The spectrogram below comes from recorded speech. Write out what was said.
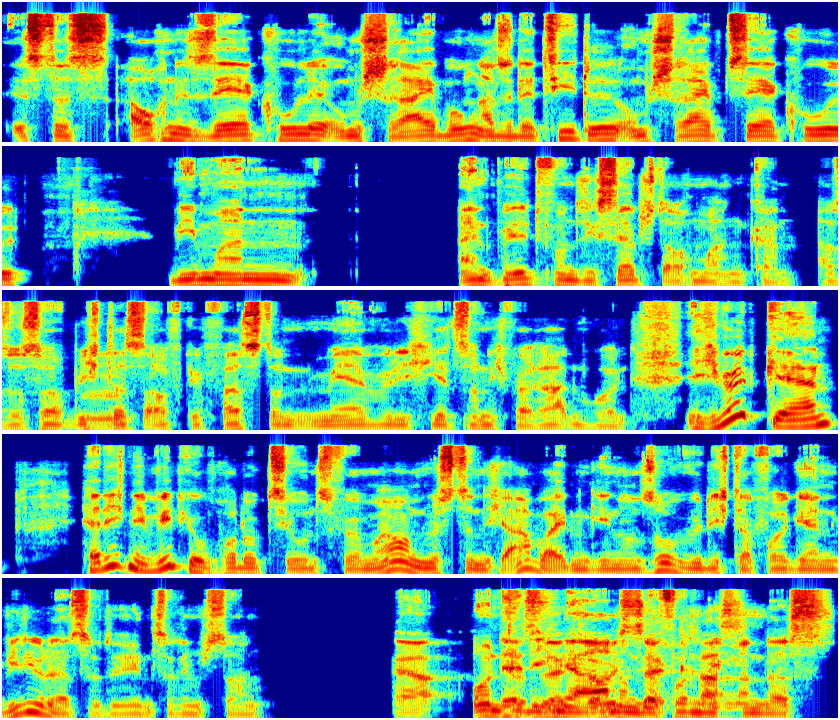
ist das auch eine sehr coole Umschreibung. Also der Titel umschreibt sehr cool, wie man ein Bild von sich selbst auch machen kann. Also so habe ich mhm. das aufgefasst und mehr würde ich jetzt noch nicht verraten wollen. Ich würde gern, hätte ich eine Videoproduktionsfirma und müsste nicht arbeiten gehen und so, würde ich da voll gern ein Video dazu drehen zu dem Song. Ja. Und hätte ich eine Ahnung davon, krass. wie man das,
